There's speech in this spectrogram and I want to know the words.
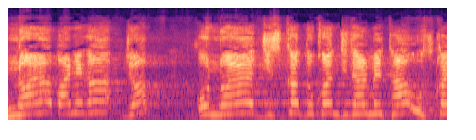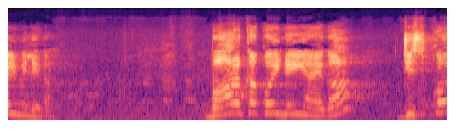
नया बनेगा जब और नया जिसका दुकान जिधर में था उसका ही मिलेगा बाहर का कोई नहीं आएगा जिसको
